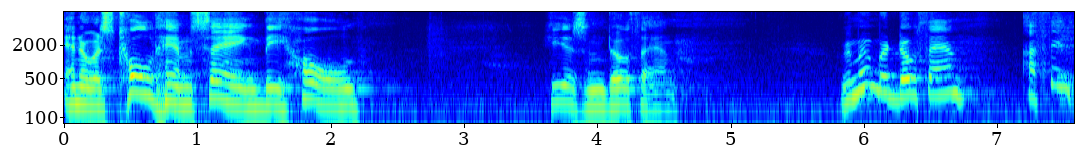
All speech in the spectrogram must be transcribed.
and it was told him, saying, Behold, he is in Dothan. Remember Dothan? I think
